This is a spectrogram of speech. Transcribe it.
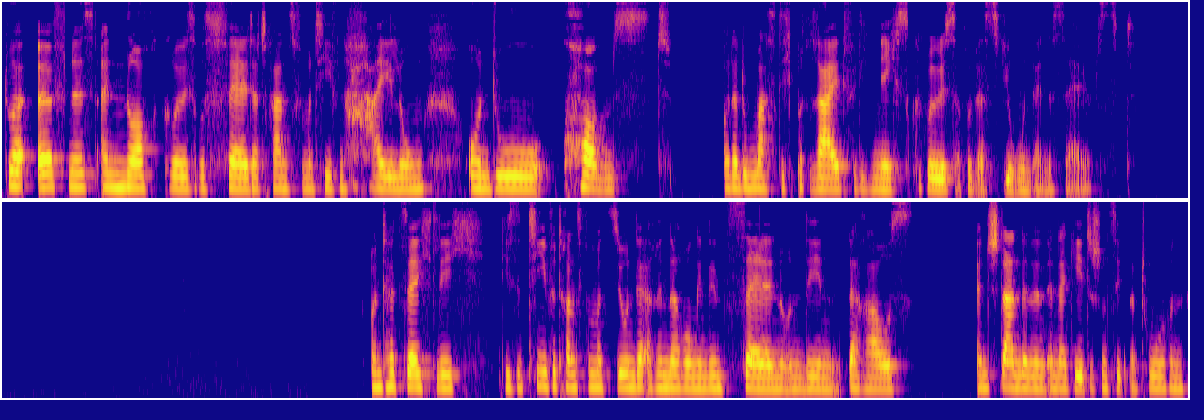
Du eröffnest ein noch größeres Feld der transformativen Heilung und du kommst oder du machst dich bereit für die nächstgrößere Version deines Selbst. Und tatsächlich diese tiefe Transformation der Erinnerung in den Zellen und den daraus entstandenen energetischen Signaturen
